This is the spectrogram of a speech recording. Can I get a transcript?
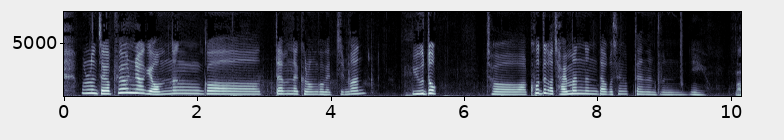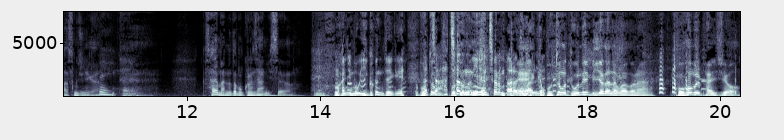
물론 제가 표현력이 없는 것 때문에 그런 거겠지만 유독 저와 코드가 잘 맞는다고 생각되는 분이에요. 아, 승준이가. 네. 사회 만나다 보면 그런 사람이 있어요. 아니 뭐 이건 되게 보통, 하차, 보통은- 인연처럼 말하지 예, 말래. 그러니까 보통은 돈을 빌려달라고 하거나 보험을 팔죠.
